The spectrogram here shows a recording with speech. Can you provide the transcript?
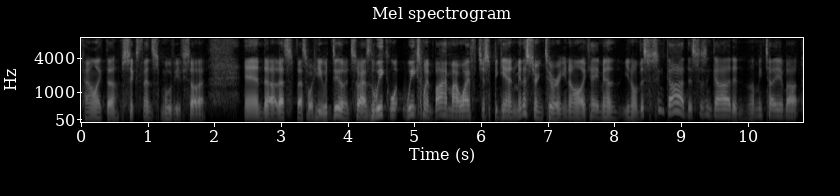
kind of like the Sixth Sense movie, if you saw that. and uh, that's that's what he would do. And so as the week weeks went by, my wife just began ministering to her. You know, like, hey man, you know, this isn't God. This isn't God. And let me tell you about.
